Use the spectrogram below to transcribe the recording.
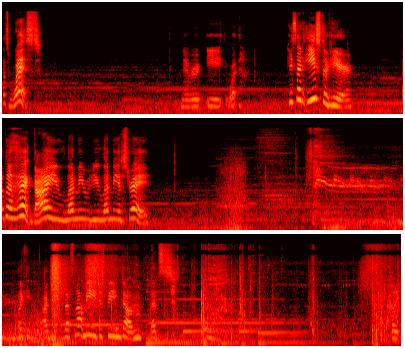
that's west. Never eat what? He said east of here. What the heck, guy? You led me you led me astray. Like I, that's not me just being dumb. That's like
